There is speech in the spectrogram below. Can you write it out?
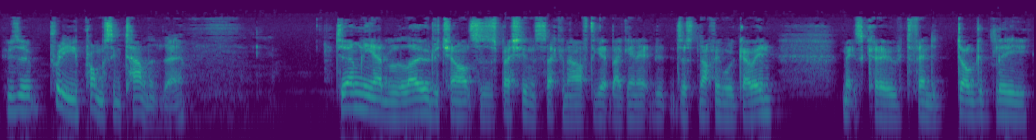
who's a pretty promising talent there. Germany had a load of chances, especially in the second half, to get back in it. Just nothing would go in. Mexico defended doggedly,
